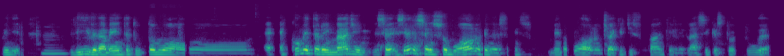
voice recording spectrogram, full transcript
Quindi mm. lì veramente tutto nuovo. È, è, come te lo immagini, sia nel senso buono che nel senso meno buono, cioè che ci sono anche le classiche storture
